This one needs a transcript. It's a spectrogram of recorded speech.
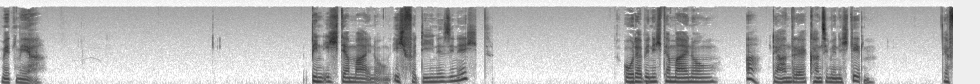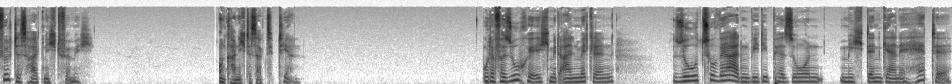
mit mir? Bin ich der Meinung, ich verdiene sie nicht? Oder bin ich der Meinung, ah, der andere kann sie mir nicht geben. Der fühlt es halt nicht für mich. Und kann ich das akzeptieren? Oder versuche ich mit allen Mitteln, so zu werden, wie die Person mich denn gerne hätte,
